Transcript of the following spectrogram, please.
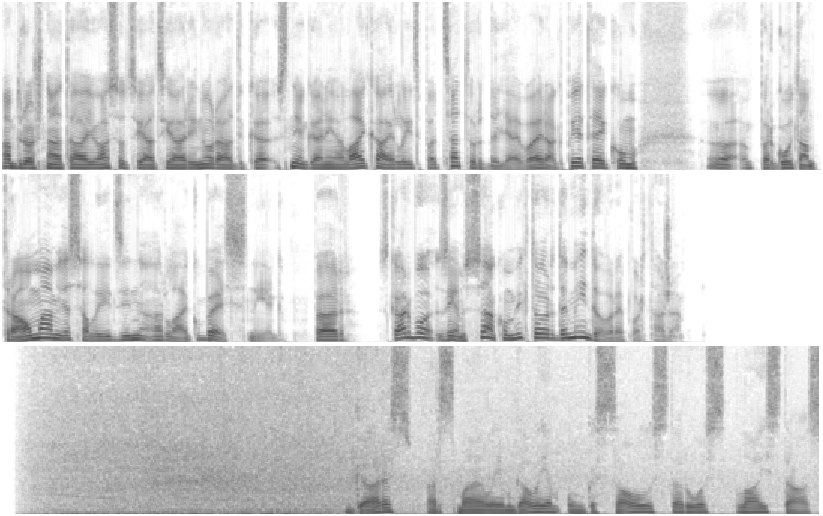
Apdrošinātāju asociācijā arī norāda, ka sniegainajā laikā ir līdz pat ceturdaļai vairāk pieteikumu uh, par gūtām traumām, ja salīdzina ar laiku bez sniega. Par Skarbo ziemas sākumu Viktora Demidova reportāžā. Garas, ar smailiem galiem un kas saules staros laistās.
